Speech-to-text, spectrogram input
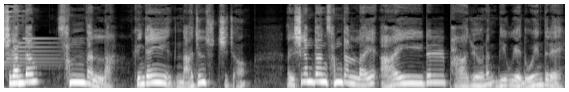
시간당 3달러 굉장히 낮은 수치죠. 시간당 3달러의 아이를 봐주는 미국의 노인들의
